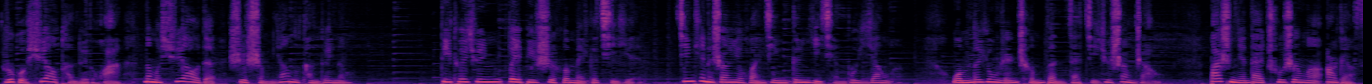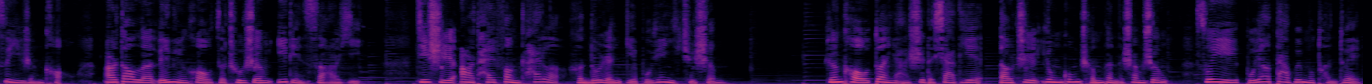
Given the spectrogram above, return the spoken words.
如果需要团队的话，那么需要的是什么样的团队呢？地推军未必适合每个企业。今天的商业环境跟以前不一样了，我们的用人成本在急剧上涨。八十年代出生了二点四亿人口，而到了零零后则出生一点四二亿。即使二胎放开了，很多人也不愿意去生。人口断崖式的下跌导致用工成本的上升，所以不要大规模团队，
